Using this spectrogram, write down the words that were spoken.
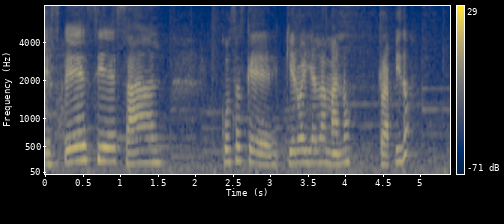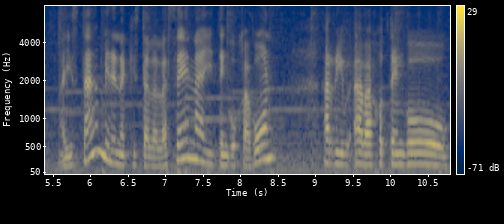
especies, sal, cosas que quiero ahí a la mano rápido. Ahí está, miren, aquí está la alacena y tengo jabón. Arriba, abajo tengo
